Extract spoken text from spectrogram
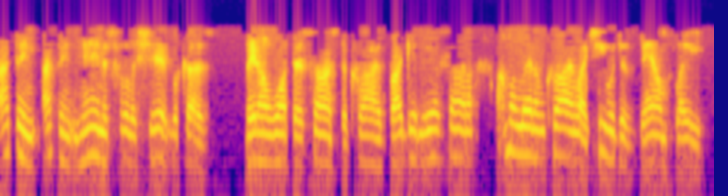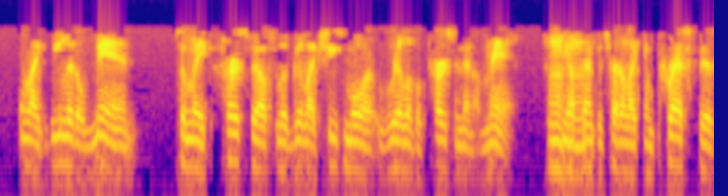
I think I think men is full of shit because they don't want their sons to cry. If I get me a son, I'm gonna let them cry." And like she would just downplay and like belittle men to make herself look good, like she's more real of a person than a man. Mm-hmm. You know what I'm saying? To try to like impress this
